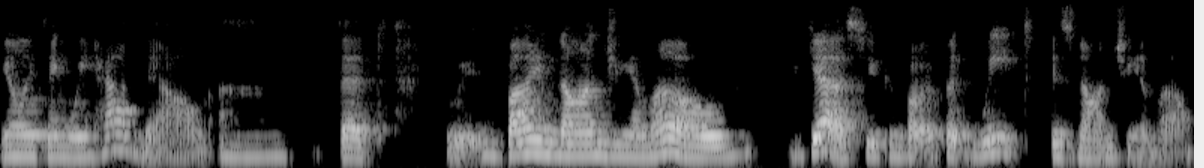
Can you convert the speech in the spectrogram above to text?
the only thing we have now. Um, that buying non-GMO, yes, you can buy, but wheat is non-GMO.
